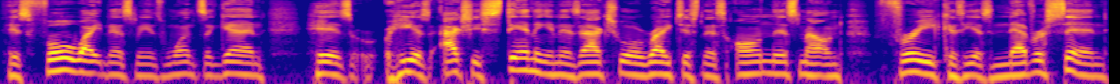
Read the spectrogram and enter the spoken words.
His full whiteness means once again his he is actually standing in his actual righteousness on this mountain free because he has never sinned.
